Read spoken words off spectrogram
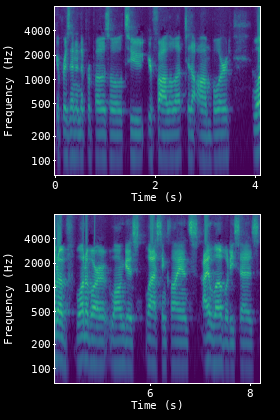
you're presenting the proposal to your follow up to the onboard one of one of our longest lasting clients. I love what he says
